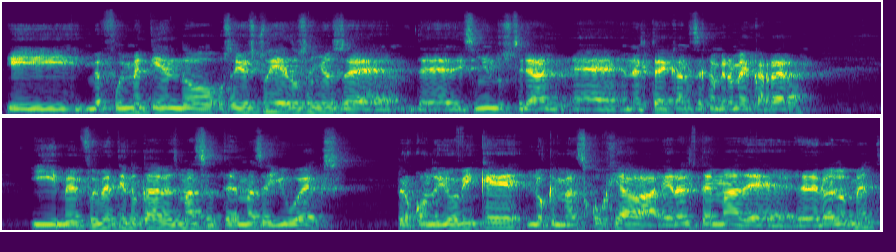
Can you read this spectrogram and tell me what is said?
Y me fui metiendo, o sea, yo estudié dos años de, de diseño industrial eh, en el TEC antes de cambiarme de carrera. Y me fui metiendo cada vez más a temas de UX. Pero cuando yo vi que lo que más cojeaba era el tema de, de development,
